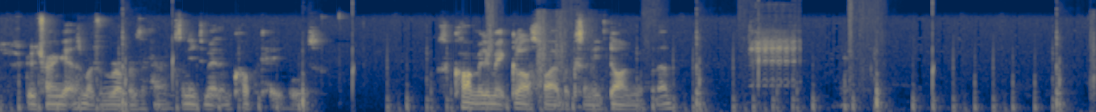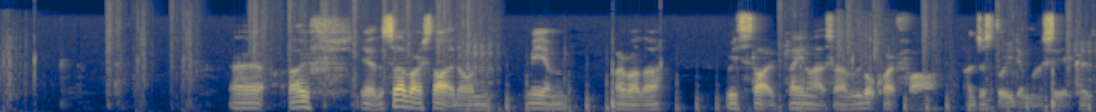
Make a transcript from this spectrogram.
Just gonna try and get as much rubber as I can because I need to make them copper cables. So I can't really make glass fiber because I need diamond for them. Uh, both, yeah, the server I started on, me and my brother, we started playing on that server. We got quite far. I just thought you didn't want to see it because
